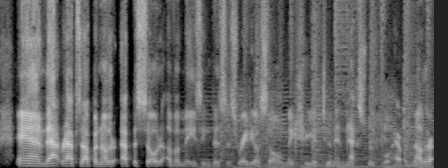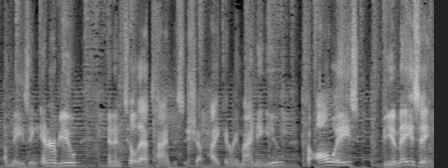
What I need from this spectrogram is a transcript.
and that wraps up another episode of Amazing Business Radio. So make sure you tune in next week. We'll have another amazing interview. And until that time, this is Shep and reminding you to always be amazing.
